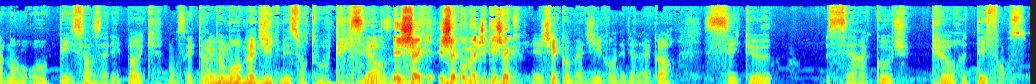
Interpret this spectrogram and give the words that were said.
notamment aux Pacers à l'époque. Bon, ça a été un peu moins au Magic, mais surtout aux Pacers. Échec, échec au Magic, échec. Échec au Magic, on est bien d'accord. C'est que c'est un coach pure défense.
